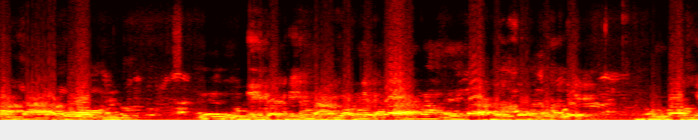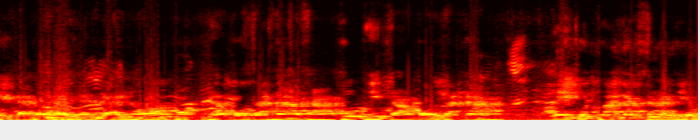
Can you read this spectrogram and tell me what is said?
อาสาธุนี่แหละพี่สาวเขาเรียกว่าตาพุทธมงคลเด็กคุณมองเห็นกันเท่าไหร่แสนใหญ่เนาะนะโมทนาสาธุ พี่สาวโมทนาให้คุณพระรักษาเทว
